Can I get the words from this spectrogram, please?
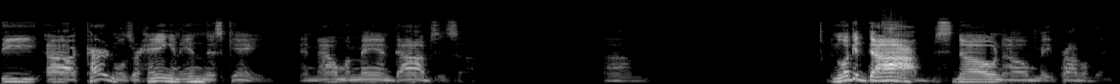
the uh, Cardinals are hanging in this game, and now my man Dobbs is up. Um, and look at Dobbs. No, no, may, probably not.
